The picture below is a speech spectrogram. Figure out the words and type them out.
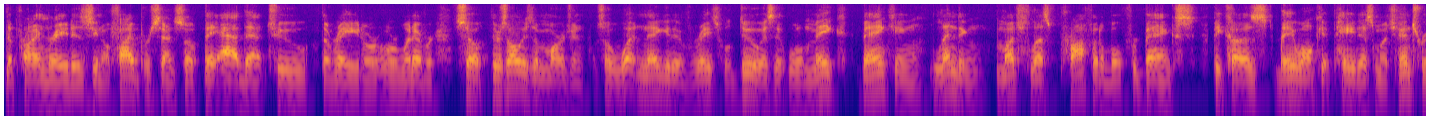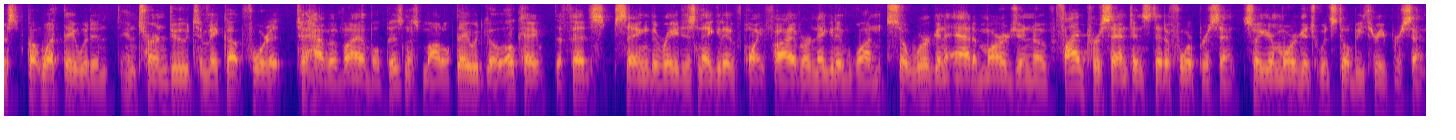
the prime rate is, you know, 5%. So they add that to the rate or, or whatever. So there's always a margin. So what negative rates will do is it will make banking, lending much less profitable for banks because they won't get paid as much interest. But what they would in, in, turn do to make up for it, to have a viable business model, they would go, okay, the Fed's saying the rate is negative 0.5 or negative 1. So we're going to add a margin of 5% instead of 4%. So your mortgage would still be 3%.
